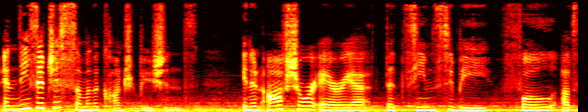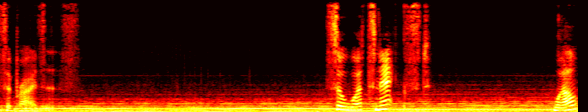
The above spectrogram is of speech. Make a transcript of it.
And these are just some of the contributions in an offshore area that seems to be full of surprises. So, what's next? Well,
